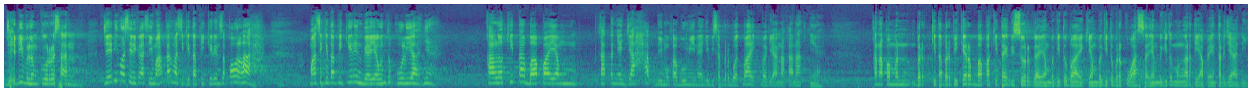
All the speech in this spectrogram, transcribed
Jadi belum kurusan. Jadi masih dikasih makan masih kita pikirin sekolah. Masih kita pikirin biaya untuk kuliahnya. Kalau kita bapak yang katanya jahat di muka bumi ini aja bisa berbuat baik bagi anak-anaknya. Kenapa ber, kita berpikir Bapak kita yang di surga yang begitu baik, yang begitu berkuasa, yang begitu mengerti apa yang terjadi.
